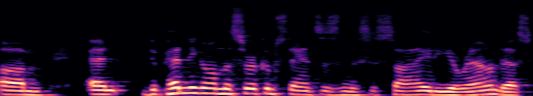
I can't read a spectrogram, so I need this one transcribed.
Um, and depending on the circumstances in the society around us,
